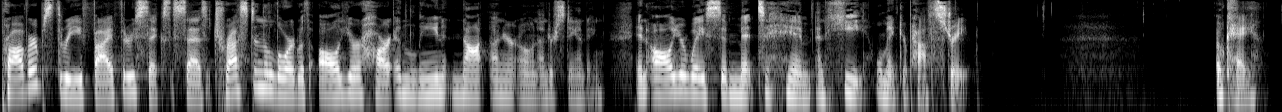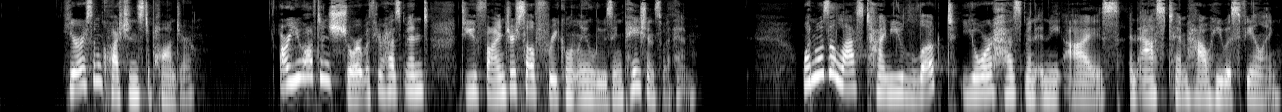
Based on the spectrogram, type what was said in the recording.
Proverbs 3 5 through 6 says, Trust in the Lord with all your heart and lean not on your own understanding. In all your ways, submit to Him, and He will make your path straight. Okay, here are some questions to ponder. Are you often short with your husband? Do you find yourself frequently losing patience with him? When was the last time you looked your husband in the eyes and asked him how he was feeling?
